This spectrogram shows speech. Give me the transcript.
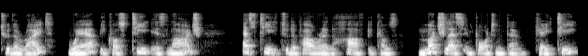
to the right, where, because t is large, st to the power and a half becomes much less important than kt,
